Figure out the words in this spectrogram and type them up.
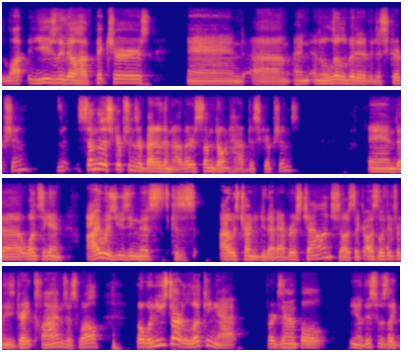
lot, usually they'll have pictures and, um, and and a little bit of a description. Some of the descriptions are better than others. Some don't have descriptions. And uh, once again, I was using this because I was trying to do that Everest challenge. So I was like, I was looking for these great climbs as well. But when you start looking at, for example, you know, this was like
